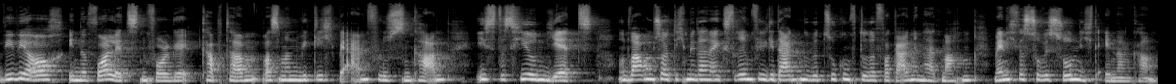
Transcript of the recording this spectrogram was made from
wie wir auch in der vorletzten Folge gehabt haben, was man wirklich beeinflussen kann, ist das Hier und Jetzt. Und warum sollte ich mir dann extrem viel Gedanken über Zukunft oder Vergangenheit machen, wenn ich das sowieso nicht ändern kann?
